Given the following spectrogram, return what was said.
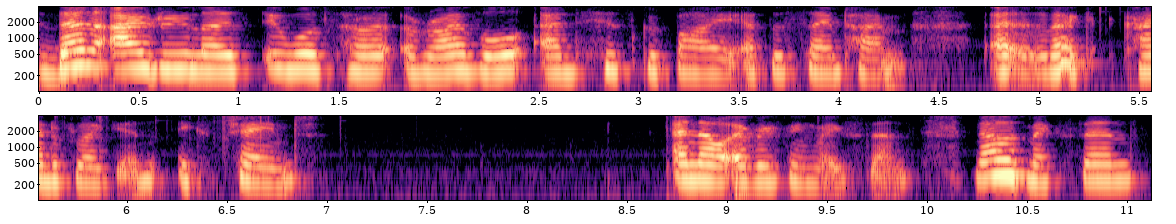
then I realized it was her arrival and his goodbye at the same time, uh, like kind of like an exchange. And now everything makes sense. Now it makes sense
